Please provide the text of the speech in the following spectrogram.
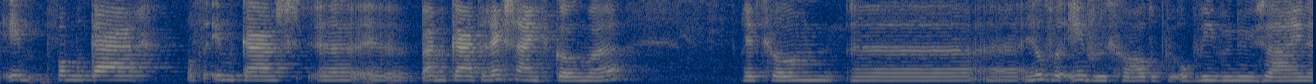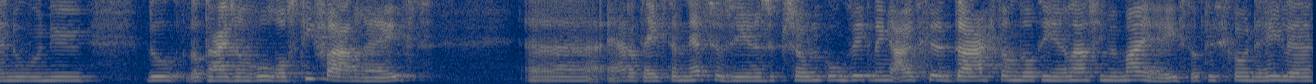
in, van elkaar of in elkaar, eh, eh, bij elkaar terecht zijn gekomen, heeft gewoon eh, heel veel invloed gehad op, op wie we nu zijn en hoe we nu. Bedoel, dat hij zo'n rol als stiefvader heeft. ja, dat heeft hem net zozeer in zijn persoonlijke ontwikkeling uitgedaagd dan dat hij een relatie met mij heeft. Dat is gewoon de hele.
